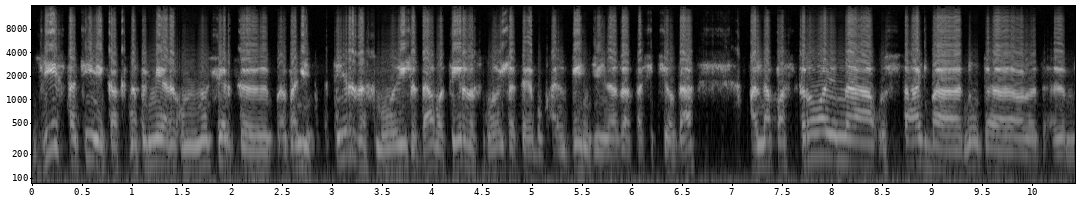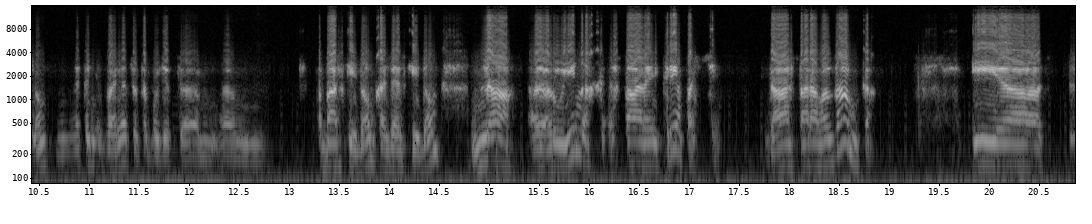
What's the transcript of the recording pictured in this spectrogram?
Есть такие, как, например, ну, сердце болит Тирзас Муижа, да, вот Тирзас Муижа, это я буквально две недели назад посетил, да, она построена, усадьба, ну, да, ну это не дворец, это будет э, э, барский дом, хозяйский дом, на э, руинах старой крепости, да, старого замка. И э,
